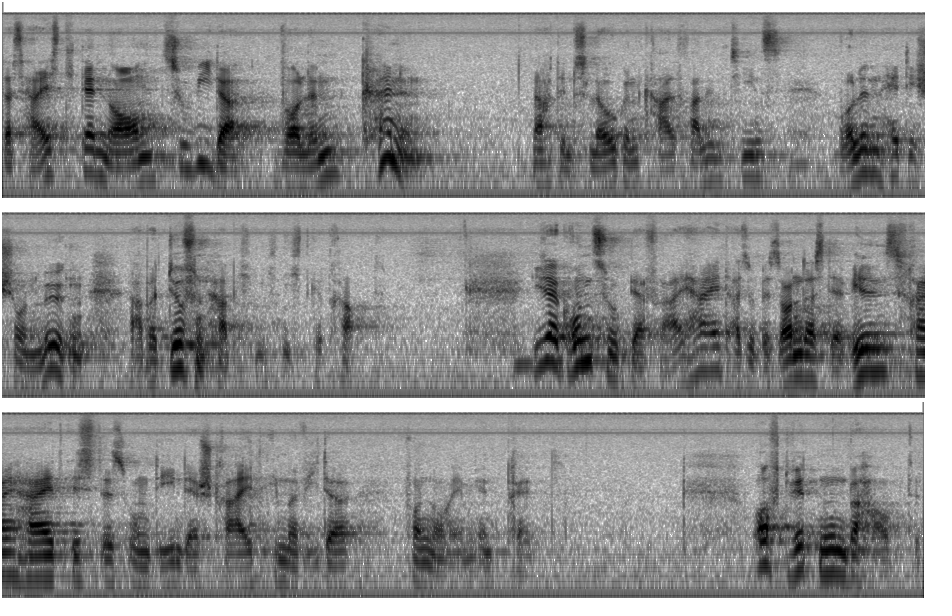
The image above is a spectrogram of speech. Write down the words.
das heißt der Norm zuwider wollen können. Nach dem Slogan Karl Valentins, wollen hätte ich schon mögen, aber dürfen habe ich mich nicht getraut. Dieser Grundzug der Freiheit, also besonders der Willensfreiheit, ist es, um den der Streit immer wieder von neuem entbrennt. Oft wird nun behauptet,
